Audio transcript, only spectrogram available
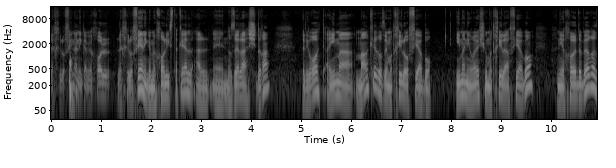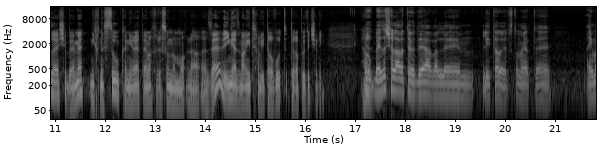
לחילופין אני גם יכול, לחילופין אני גם יכול להסתכל על אה, נוזל השדרה ולראות האם המרקר הזה מתחיל להופיע בו. אם אני רואה שהוא מתחיל להופיע בו, אני יכול לדבר על זה שבאמת נכנסו כנראה את מערכת החיסון לזה, והגיע הזמן להת- להתערבות תרפויטית שלי. באיזה שלב אתה יודע אבל אה, להתערב? זאת אומרת, אה, האם,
